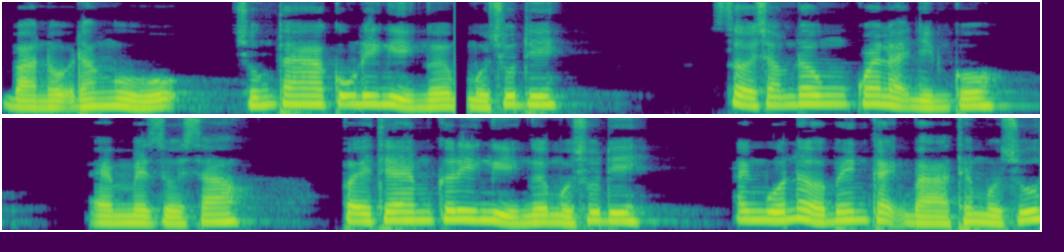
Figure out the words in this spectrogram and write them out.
"Bà nội đang ngủ, chúng ta cũng đi nghỉ ngơi một chút đi." Sở Trạm Đông quay lại nhìn cô. "Em mệt rồi sao? Vậy thì em cứ đi nghỉ ngơi một chút đi, anh muốn ở bên cạnh bà thêm một chút.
